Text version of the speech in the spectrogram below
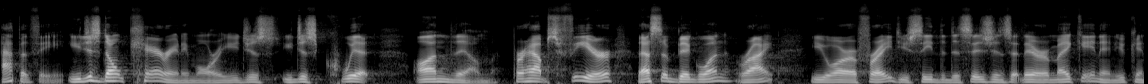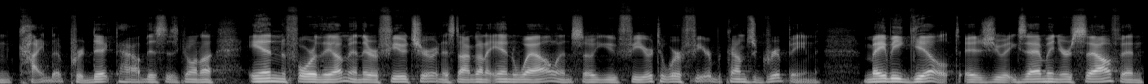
Apathy. You just don't care anymore. You just you just quit on them. Perhaps fear, that's a big one, right? You are afraid. You see the decisions that they are making, and you can kind of predict how this is going to end for them in their future, and it's not going to end well. And so you fear to where fear becomes gripping. Maybe guilt as you examine yourself and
